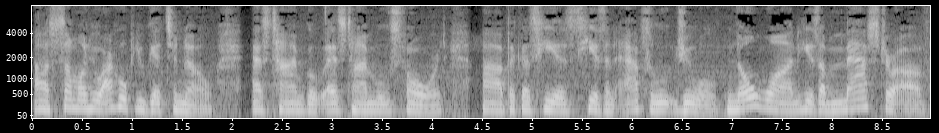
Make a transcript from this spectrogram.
uh, someone who I hope you get to know as time go as time moves forward, uh, because he is he is an absolute jewel. No one. He is a master of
